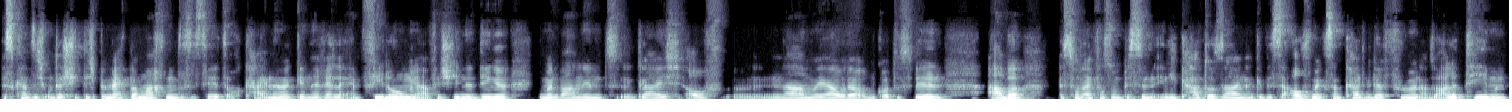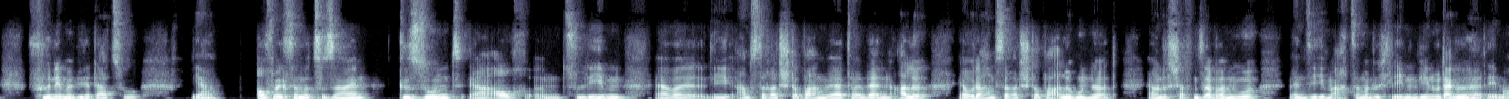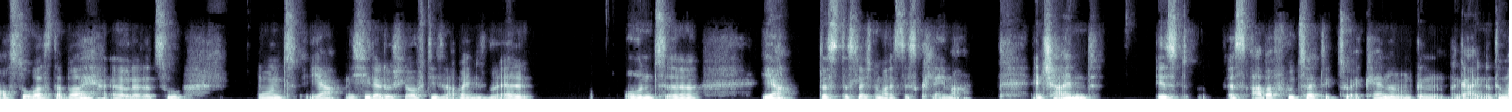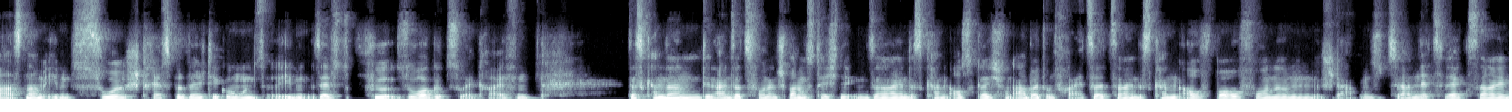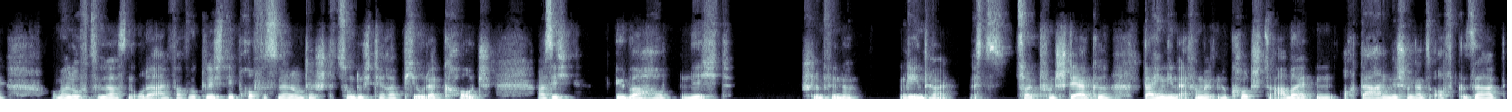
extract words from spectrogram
Es kann sich unterschiedlich bemerkbar machen. Das ist ja jetzt auch keine generelle Empfehlung, ja, verschiedene Dinge, die man wahrnimmt, gleich Aufnahme, ja, oder um Gottes Willen. Aber es soll einfach so ein bisschen Indikator sein, eine gewisse Aufmerksamkeit wieder führen. Also alle Themen führen immer wieder dazu, ja, aufmerksamer zu sein, gesund ja auch ähm, zu leben, ja, weil die Hamsterradstopper-Anwärter werden alle, ja, oder Hamsterradstopper alle 100, ja, und das schaffen sie aber nur, wenn sie eben achtsamer durchs Leben gehen. Und da gehört eben auch sowas dabei äh, oder dazu. Und ja, nicht jeder durchläuft diese, aber individuell. Und äh, ja, das, das vielleicht nochmal als Disclaimer. Entscheidend ist, es aber frühzeitig zu erkennen und geeignete Maßnahmen eben zur Stressbewältigung und eben selbst für Sorge zu ergreifen. Das kann dann den Einsatz von Entspannungstechniken sein, das kann Ausgleich von Arbeit und Freizeit sein, das kann Aufbau von einem starken sozialen Netzwerk sein, um mal Luft zu lassen oder einfach wirklich die professionelle Unterstützung durch Therapie oder Coach, was ich überhaupt nicht schlimm finde. Im Gegenteil, es zeugt von Stärke, dahingehend einfach mit einem Coach zu arbeiten. Auch da haben wir schon ganz oft gesagt,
